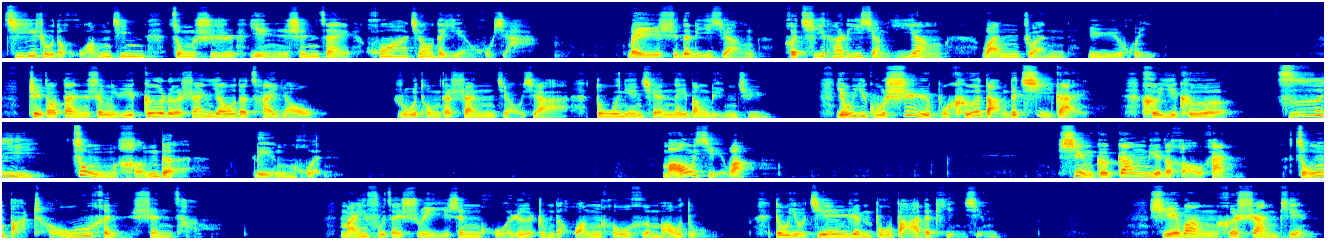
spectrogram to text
鸡肉的黄金总是隐身在花椒的掩护下。美食的理想和其他理想一样，婉转迂回。这道诞生于歌乐山腰的菜肴，如同他山脚下多年前那帮邻居，有一股势不可挡的气概和一颗恣意纵横的灵魂。毛血旺，性格刚烈的好汉，总把仇恨深藏。埋伏在水深火热中的黄喉和毛肚，都有坚韧不拔的品行。血旺和善片，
